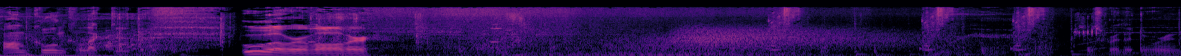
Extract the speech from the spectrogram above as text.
Calm, cool, and collected. Ooh, a revolver. Is this where the door is?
